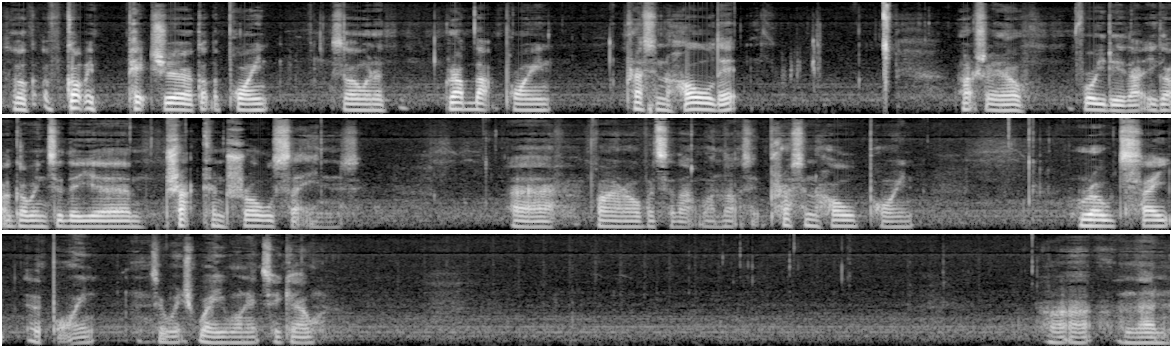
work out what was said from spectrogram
so I've got my picture I've got the point. So I'm going to grab that point press and hold it. Actually no before you do that you've got to go into the um, track control settings. Uh, fire over to that one that's it. Press and hold point. Rotate the point to which way you want it to go. Like that and then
